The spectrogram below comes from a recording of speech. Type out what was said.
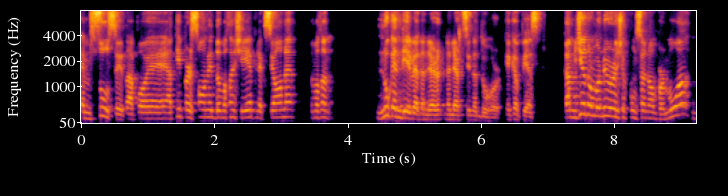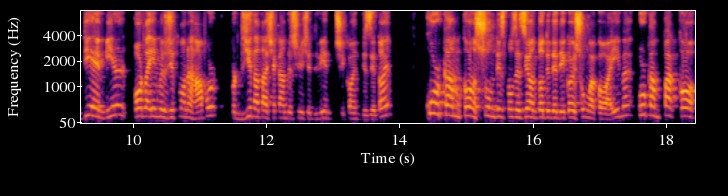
e mësuesit apo e atij personit domethënë që jep leksione, domethënë nuk e ndjej veten në lartësinë e duhur. Ke kjo pjesë. Kam gjetur mënyrën që funksionon për mua, ndihem mirë, porta ime është gjithmonë e hapur për të gjithë ata që kanë dëshirë që të vinë, të shikojnë, të vizitojnë. Kur kam kohë shumë në dispozicion, do t'i dedikoj shumë nga koha ime. Kur kam pak kohë,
